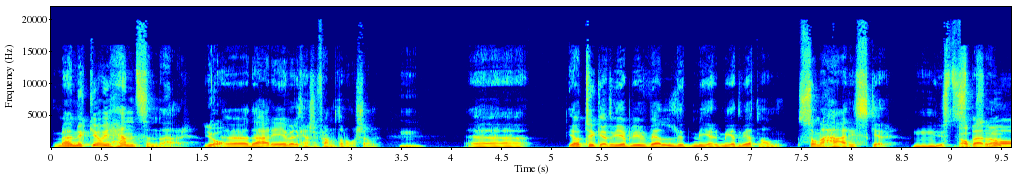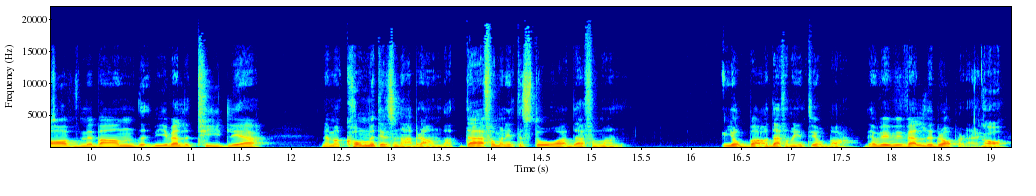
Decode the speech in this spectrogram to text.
men mycket har ju hänt sedan det här. Ja. Eh, det här är väl kanske 15 år sedan. Mm. Eh, jag tycker att vi har blivit väldigt mer medvetna om sådana här risker. Mm, Just spärra absolut. av med band. Vi är väldigt tydliga när man kommer till en sån här brand. Att där får man inte stå, där får man jobba och där får man inte jobba. Det har vi vi är väldigt bra på det där. Ja,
